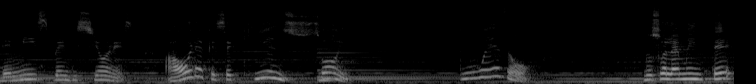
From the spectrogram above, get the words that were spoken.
de mis bendiciones. Ahora que sé quién soy, puedo no solamente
